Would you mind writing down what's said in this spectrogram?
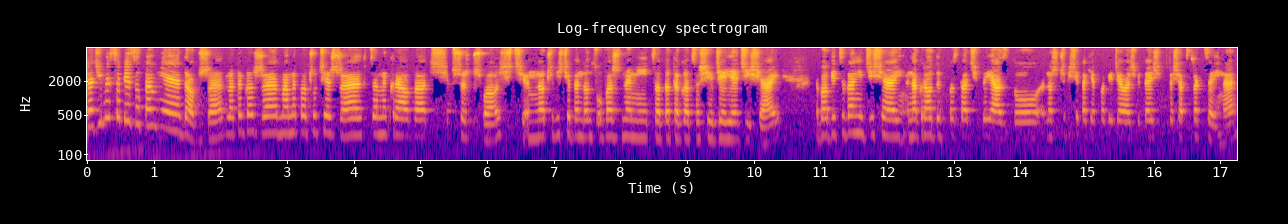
radzimy sobie zupełnie dobrze, dlatego że mamy poczucie, że chcemy kreować przyszłość. No, oczywiście, będąc uważnymi co do tego, co się dzieje dzisiaj. Bo obiecywanie dzisiaj nagrody w postaci wyjazdu, no rzeczywiście, tak jak powiedziałaś, wydaje się dość abstrakcyjne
